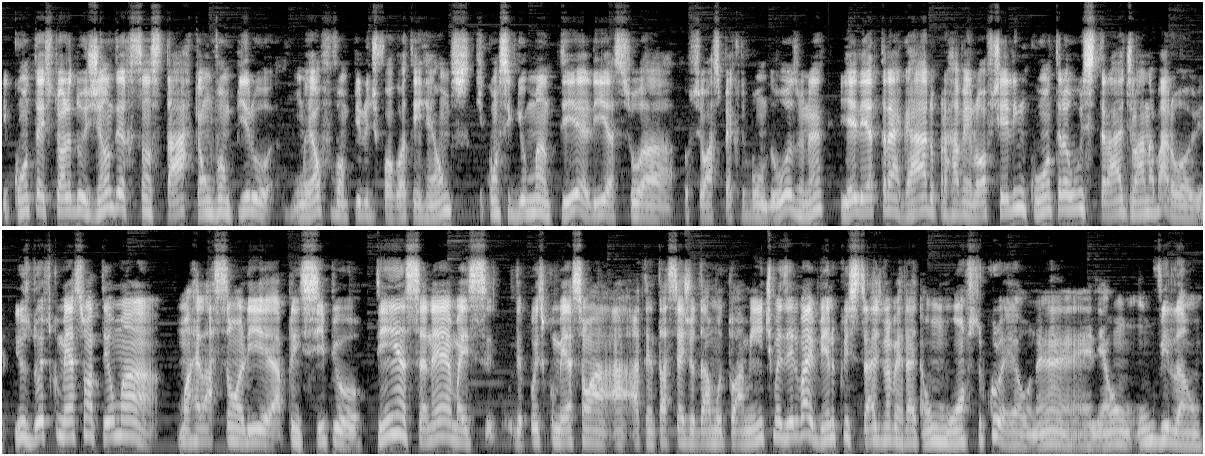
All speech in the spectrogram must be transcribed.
E conta a história do Jander Sunstar, que é um vampiro, um elfo vampiro de Forgotten Realms, que conseguiu manter ali a sua, o seu aspecto bondoso, né? E ele é tragado para Ravenloft e ele encontra o Strade lá na Baróvia. E os dois começam a ter uma, uma relação ali, a princípio, tensa, né? Mas depois começam a, a, tentar se ajudar mutuamente, mas ele vai vendo que o Strade, na verdade, é um monstro cruel, né? Ele é um, um vilão.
